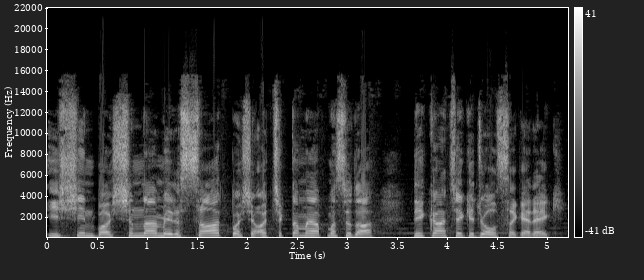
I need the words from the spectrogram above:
işin başından beri saat başı açıklama yapması da dikkat çekici olsa gerek.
